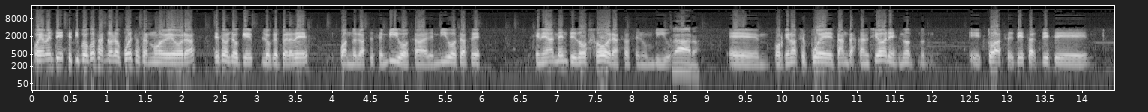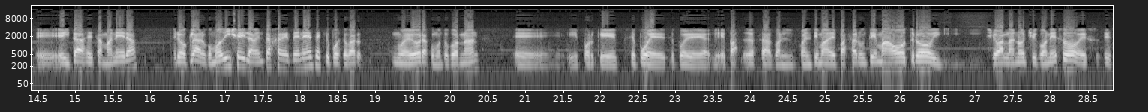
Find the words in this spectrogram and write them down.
obviamente ese tipo de cosas no lo puedes hacer nueve horas, eso es lo que, lo que perdés cuando lo haces en vivo, o sea, en vivo se hace generalmente dos horas hacen un vivo. Claro. Eh, porque no se puede tantas canciones, no, eh, todas de, esa, de ese, eh, editadas de esa manera, pero claro, como DJ la ventaja que tenés es que puedes tocar nueve horas como tocó Hernán, eh, porque se puede, se puede, eh, o sea, con, el tema de pasar un tema a otro y, llevar la noche con eso es, es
